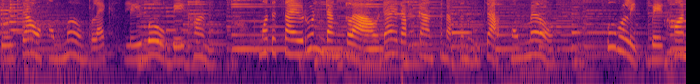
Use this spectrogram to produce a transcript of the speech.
โดยเจ้า Hommel Black Label Bacon มอเตอร์ไซค์รุ่นดังกล่าวได้รับการสนับสนุนจาก Hommel ผู้ผลิตเบคอน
